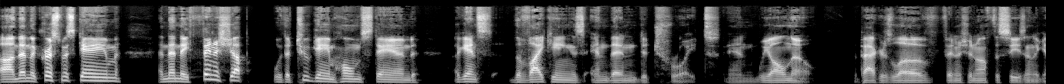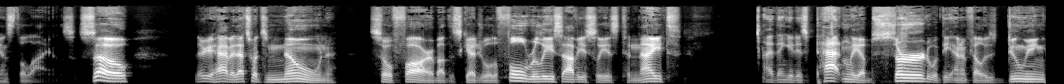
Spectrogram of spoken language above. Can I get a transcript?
Uh, and then the Christmas game. And then they finish up with a two game homestand against the Vikings and then Detroit. And we all know the Packers love finishing off the season against the Lions. So, there you have it. That's what's known so far about the schedule. The full release, obviously, is tonight. I think it is patently absurd what the NFL is doing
